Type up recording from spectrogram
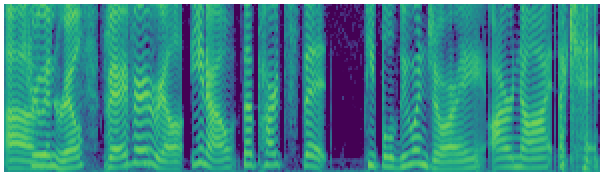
Um, True and real. very very real you know the parts that people do enjoy are not again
